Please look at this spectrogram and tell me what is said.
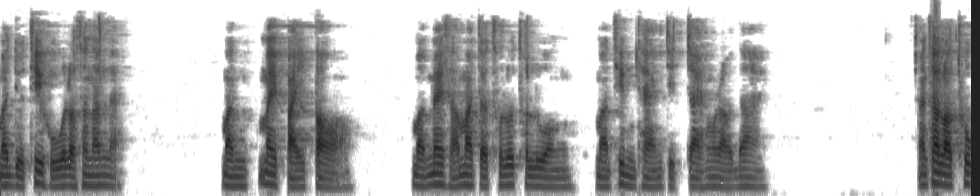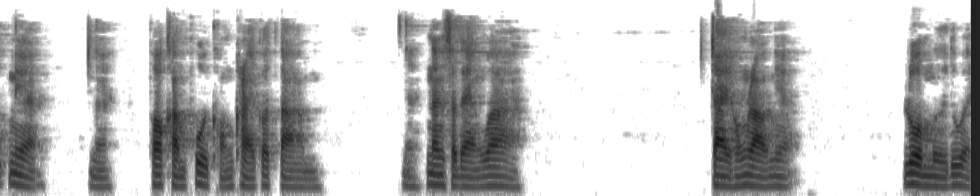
มาหยุดที่หูเราเท่านั้นแหละ มันไม่ไปต่อ มันไม่สามารถจะทะลุทะลวงมาทิ่มแทงจิตใจของเราได้ถ้าเราทุกเนี่ยนะเพราะคำพูดของใครก็ตามนะนั่นแสดงว่า ใจของเราเนี่ยร่วมมือด้วย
